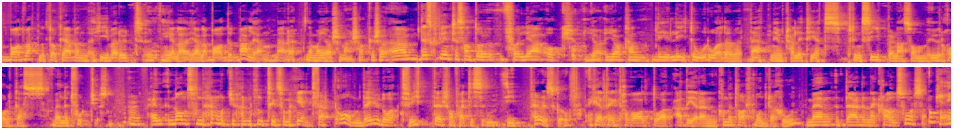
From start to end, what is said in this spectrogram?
badvattnet och även hivar ut hela jävla badbaljan med det när man gör sådana här saker. Så äh, det ska bli intressant att följa och jag, jag kan bli lite oroad över nätneutralitetsprinciperna som urholkas väldigt fort just nu. Mm. En, någon som däremot gör någonting som är helt tvärtom, det är ju då Twitter som faktiskt i Periscope helt enkelt har valt då att addera en kommentarsmoderation, men där den är crowdsourcad. Okej, okay.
